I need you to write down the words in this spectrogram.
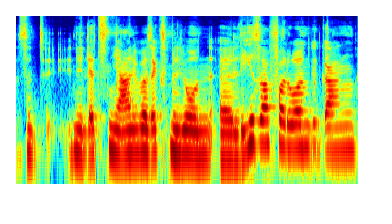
sind in den letzten Jahren über sechs Millionen äh, Leser verloren gegangen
